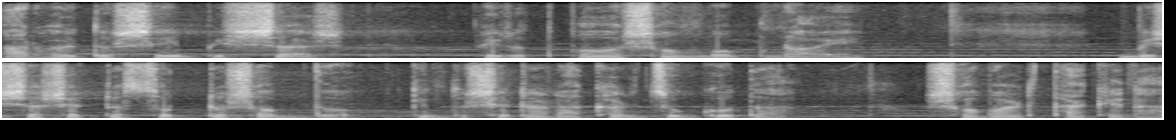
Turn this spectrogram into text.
আর হয়তো সেই বিশ্বাস ফেরত পাওয়া সম্ভব নয়। বিশ্বাস একটা ছোট্ট শব্দ, কিন্তু সেটা রাখার যোগ্যতা সবার থাকে না।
